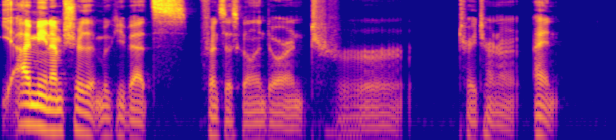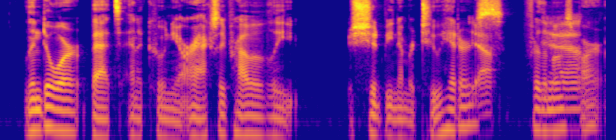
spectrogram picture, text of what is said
Yeah, I mean, I'm sure that Mookie Betts, Francisco Lindor, and Tr- Trea Turner and Lindor, Betts, and Acuna are actually probably should be number two hitters Yeah. for the most part.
